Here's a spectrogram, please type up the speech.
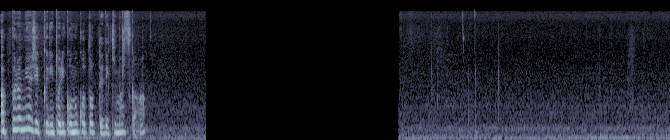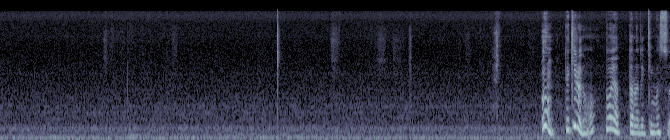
Apple Music に取り込むことってできますかできるの？どうやったらできます？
